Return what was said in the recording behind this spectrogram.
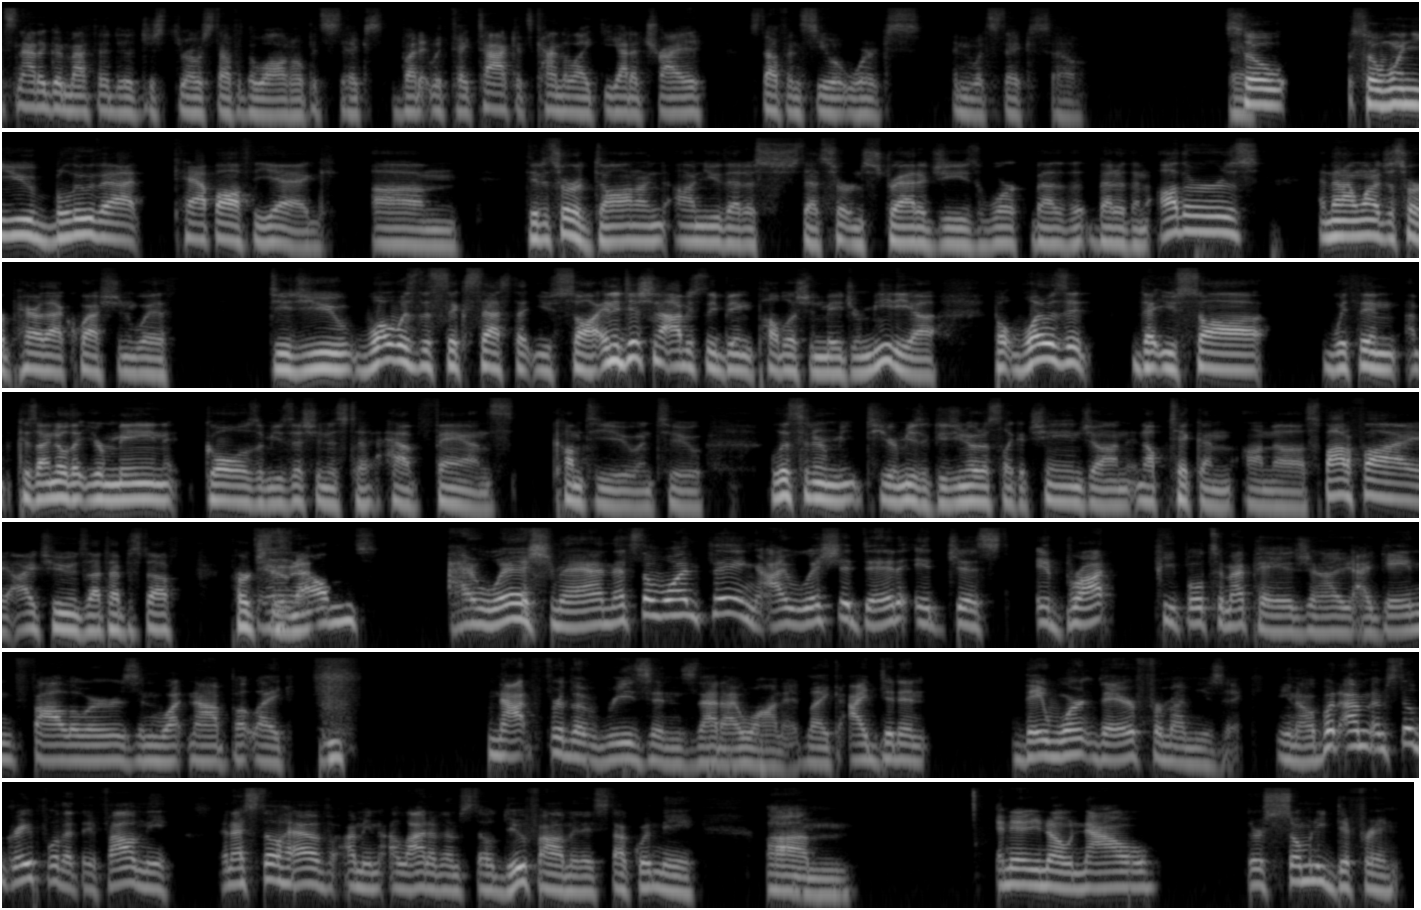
it's not a good method to just throw stuff at the wall and hope it sticks but it, with tiktok it's kind of like you got to try stuff and see what works and what sticks so yeah. So so when you blew that cap off the egg, um, did it sort of dawn on, on you that a, that certain strategies work better better than others? And then I want to just sort of pair that question with did you what was the success that you saw in addition to obviously being published in major media, but what was it that you saw within because I know that your main goal as a musician is to have fans come to you and to listen to your music. Did you notice like a change on an uptick on on uh, Spotify, iTunes, that type of stuff? Purchases Dude, and albums? i wish man that's the one thing i wish it did it just it brought people to my page and i, I gained followers and whatnot but like not for the reasons that i wanted like i didn't they weren't there for my music, you know. But I'm I'm still grateful that they followed me, and I still have. I mean, a lot of them still do follow me. They stuck with me, um, and then you know now there's so many different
